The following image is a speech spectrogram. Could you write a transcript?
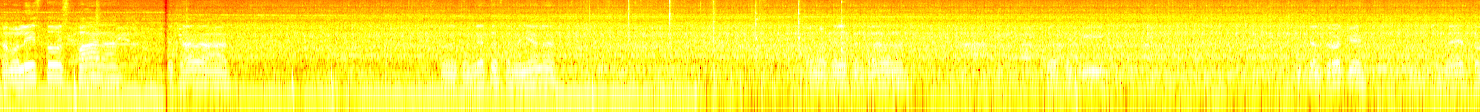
Estamos listos para empezar a con el concreto esta mañana. Vamos a hacer esta entrada. Pues aquí, aquí está el troque, concreto.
